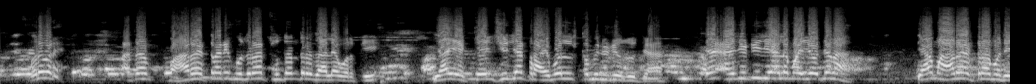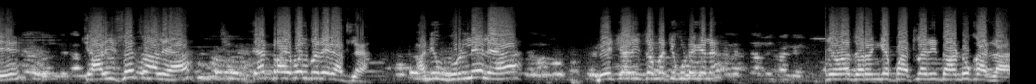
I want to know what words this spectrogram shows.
बरोबर आहे? आता महाराष्ट्र आणि गुजरात स्वतंत्र झाल्यावरती या एक्क्याऐंशी ज्या ट्रायबल कम्युनिटीज होत्या. त्या ऍज इट इज यायला पाहिजे होत्या ना. त्या महाराष्ट्रामध्ये चाळीसच आल्या त्या ट्रायबलमध्ये घातल्या. आणि उरलेल्या बेचाळीस जमाती कुठे गेल्या? जेव्हा जरंगे पाटलांनी दांडू काढला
